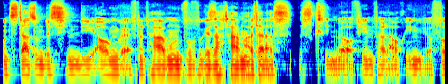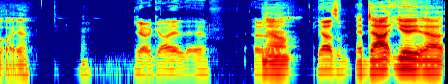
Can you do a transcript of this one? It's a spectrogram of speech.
uns da so ein bisschen die Augen geöffnet haben und wo wir gesagt haben, Alter, das, das kriegen wir auf jeden Fall auch irgendwie auf die Reihe. Ja, geil, ey. Äh, Ja. ja, so Ja, da ihr ja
